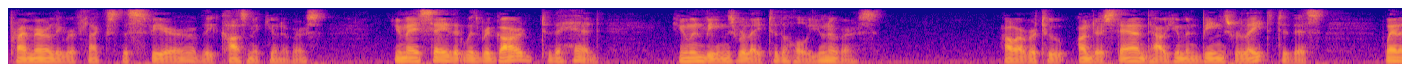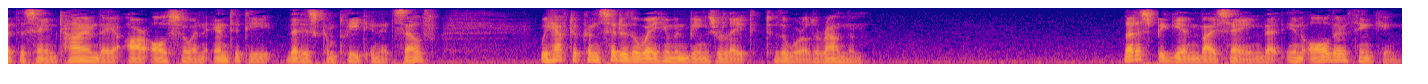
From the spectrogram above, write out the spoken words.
primarily reflects the sphere of the cosmic universe, you may say that with regard to the head, human beings relate to the whole universe. However, to understand how human beings relate to this, when at the same time they are also an entity that is complete in itself, we have to consider the way human beings relate to the world around them. Let us begin by saying that in all their thinking,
